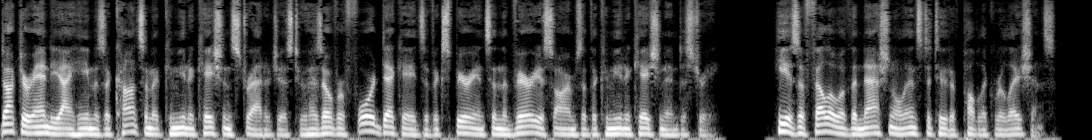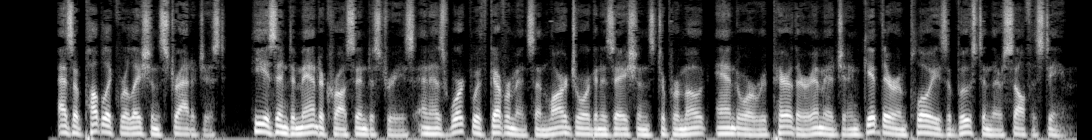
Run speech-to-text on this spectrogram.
Dr. Andy Ihim is a consummate communications strategist who has over four decades of experience in the various arms of the communication industry. He is a fellow of the National Institute of Public Relations. As a public relations strategist, he is in demand across industries and has worked with governments and large organizations to promote and or repair their image and give their employees a boost in their self-esteem.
